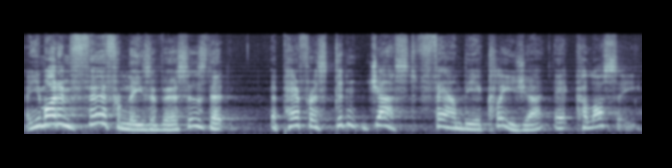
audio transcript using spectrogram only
And you might infer from these verses that Epaphras didn't just found the ecclesia at Colossae.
